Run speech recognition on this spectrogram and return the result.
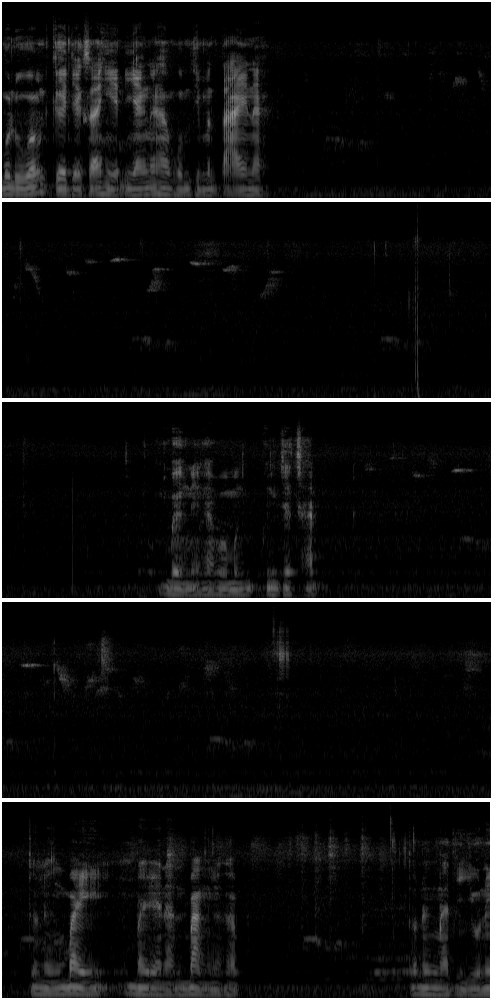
บ่รู้ว่ามันเกิดจากสาเหตุยังนะครับ ผมที่มันตายนะเบิ่งนี่ครับผมมึงมึงจะชัดตัวหนึ่งใบใบอันนั้นบังอยู่ครับ ตัวหนึ่งน่าจะอยู่ใน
